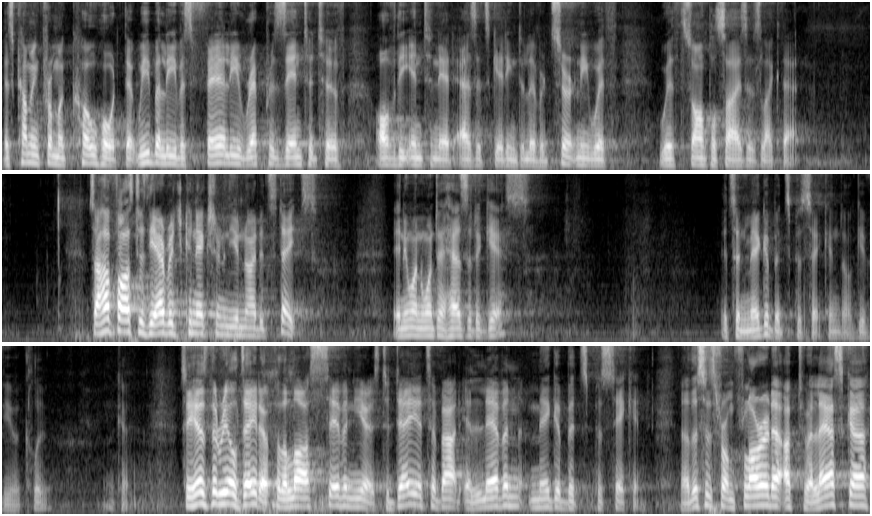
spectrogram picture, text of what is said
is coming from a cohort that we believe is fairly representative of the internet as it's getting delivered, certainly with with sample sizes like that. So how fast is the average connection in the United States? Anyone want to hazard a guess? It's in megabits per second. I'll give you a clue. Okay. So here's the real data for the last seven years. Today it's about 11 megabits per second. Now this is from Florida up to Alaska.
